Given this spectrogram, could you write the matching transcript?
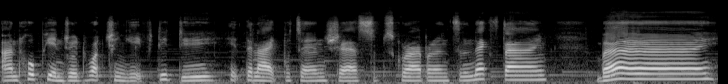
and hope you enjoyed watching it. If you did do, hit the like button, share, subscribe and until next time, bye!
